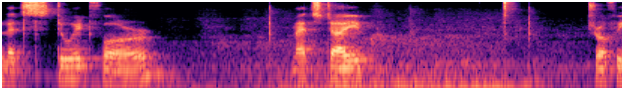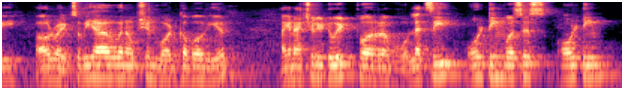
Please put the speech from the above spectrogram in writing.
let's do it for match type trophy. All right so we have an option world cup over here. I can actually do it for uh, let's see all team versus all team.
